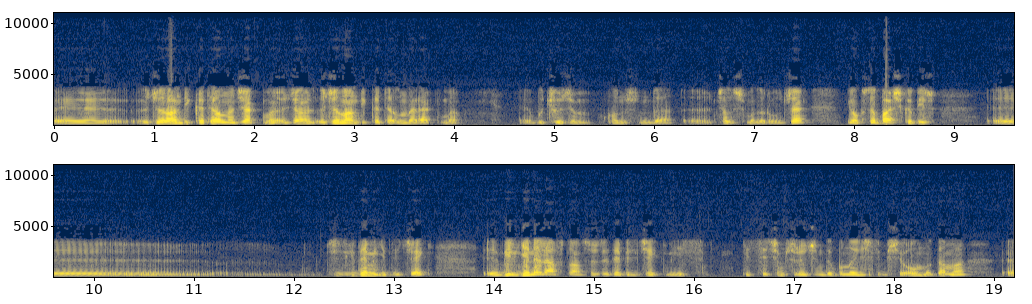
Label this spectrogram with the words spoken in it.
e, Öcalan dikkate alınacak mı? Öcalan, Öcalan dikkate alınarak mı e, bu çözüm konusunda e, çalışmalar olacak? Yoksa başka bir e, çizgide mi gidecek? E, bir genel haftan söz edebilecek miyiz? Ki seçim sürecinde buna ilişkin bir şey olmadı ama e,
